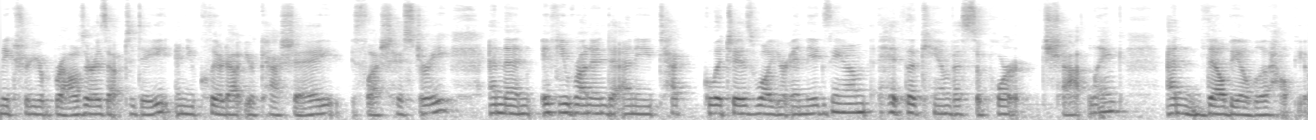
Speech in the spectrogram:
make sure your browser is up to date and you cleared out your cache slash history. And then if you run into any tech glitches while you're in the exam, hit the Canvas support chat link and they'll be able to help you.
